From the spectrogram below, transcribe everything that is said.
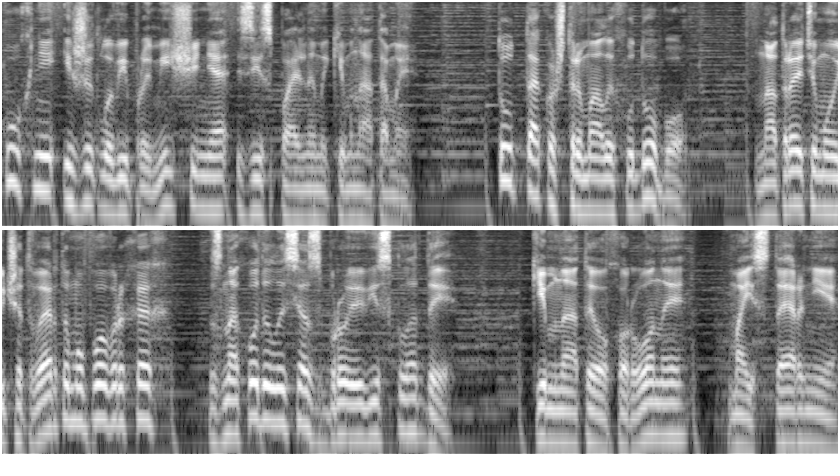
кухні і житлові приміщення зі спальними кімнатами. Тут також тримали худобу. На третьому і четвертому поверхах знаходилися збройові склади, кімнати охорони, майстерні,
